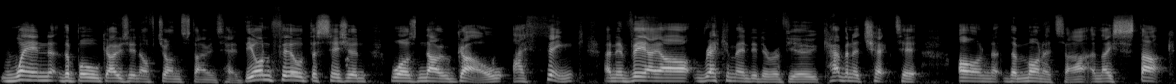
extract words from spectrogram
when the ball goes in off John Stones' head. The on-field decision was no goal, I think, and then VAR recommended a review. Kavanagh checked it on the monitor and they stuck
